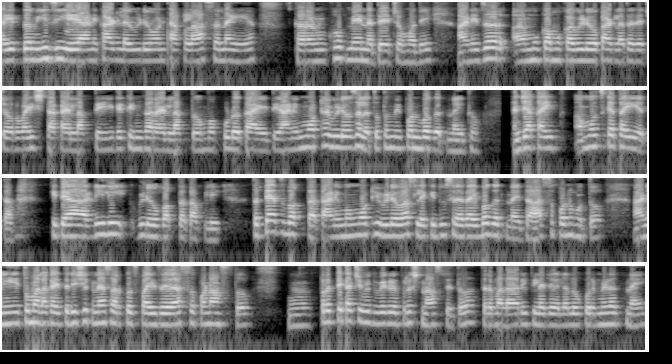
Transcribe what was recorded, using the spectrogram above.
एकदम इझी आहे आणि काढला व्हिडिओ आणि टाकला असं नाहीये. कारण खूप मेहनत आहे याच्यामध्ये. आणि जर मुका मुका व्हिडिओ काढला तर त्याच्यावर वाईस टाकायला लागते एडिटिंग करायला लागतं. मग पुढं काय येते आणि मोठा व्हिडिओ झाला तर तुम्ही पण बघत नाही तो. ज्या काही मोजक्या ताई येतात की त्या डेली व्हिडिओ बघतात आपले तर त्याच बघतात. आणि मग मोठे व्हिडिओ असले की दुसऱ्या ताई बघत नाही तर असं पण होतं. आणि तुम्हाला काहीतरी शिकण्यासारखंच पाहिजे असं पण असतं. प्रत्येकाचे वेगवेगळे प्रश्न असते तर मला रिप्लाय द्यायला लवकर मिळत नाही.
